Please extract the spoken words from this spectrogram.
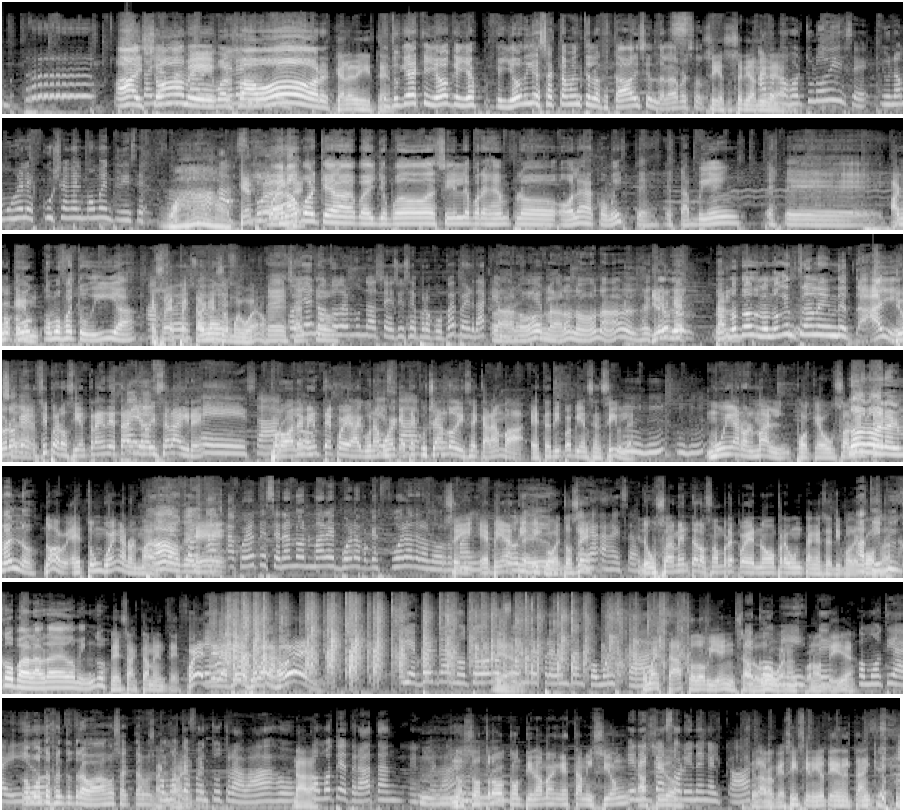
Ay, a Somi, por ¿qué le favor. ¿Qué le dijiste? Si tú quieres que yo, que yo, que yo diga exactamente lo que estaba diciendo a la persona. Sí, eso sería a la lo mejor tú lo dices y una mujer escucha en el momento y dice, Wow. ah, ¿Qué tú le. Bueno, dices? porque ah, pues, yo puedo decirle, por ejemplo, hola, comiste, estás bien. Este, Algo cómo, que- cómo- cómo fue tu día. Ah, Eso es espectacular, eso- es muy bueno. Eh, Oye, no todo el mundo hace eso y se preocupa, es verdad que Claro, más, que más. claro, no, nada. Es Yo creo que no, no, no, no tengo que entrar en detalles. Yo creo o sea, que sí, pero si entra en detalle y Pero- lo dice al aire, Exacto. probablemente pues alguna mujer que esté escuchando dice, caramba, este tipo es bien sensible. Muy anormal, porque usualmente... No, no, anormal no. No, esto es un buen anormal. Ah, ok. Eh, A- Acuérdate, ser anormal es bueno porque es fuera de lo sí, normal. es bien atípico. Entonces, Es- usualmente los hombres pues no preguntan ese tipo de cosas. Atípico palabra de domingo. Exactamente. Fuerte el aplauso para Joel. Y es verdad, no todos los Yeah. hombres preguntan cómo estás. ¿Cómo estás? ¿Todo bien? ¿Qué Saludos, buenas, comiste? buenos días. ¿Cómo te ha ido? ¿Cómo te fue en tu trabajo exactamente? ¿Cómo te Exactamente. fue en tu trabajo? Nada. ¿Cómo te tratan? En verdad. Nosotros continuamos en esta misión. ¿Tienes Ha sido- gasolina en el carro? Claro que sí, si no ellos tienen el tanque.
